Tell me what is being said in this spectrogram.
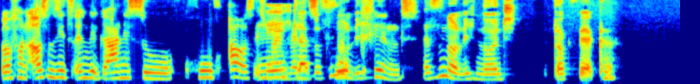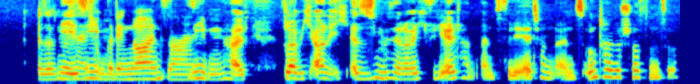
aber von außen sieht es irgendwie gar nicht so hoch aus. Ich Nee, meine, ich wenn glaub, das das ist noch nicht- Kind, Das sind noch nicht neun Stockwerke. also es Nee, müssen ja nicht sieben. unbedingt neun sein. Sieben halt. Glaube ich auch nicht. Also es müssen ja noch welche für die Eltern, eins für die Eltern, eins untergeschossen und so.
